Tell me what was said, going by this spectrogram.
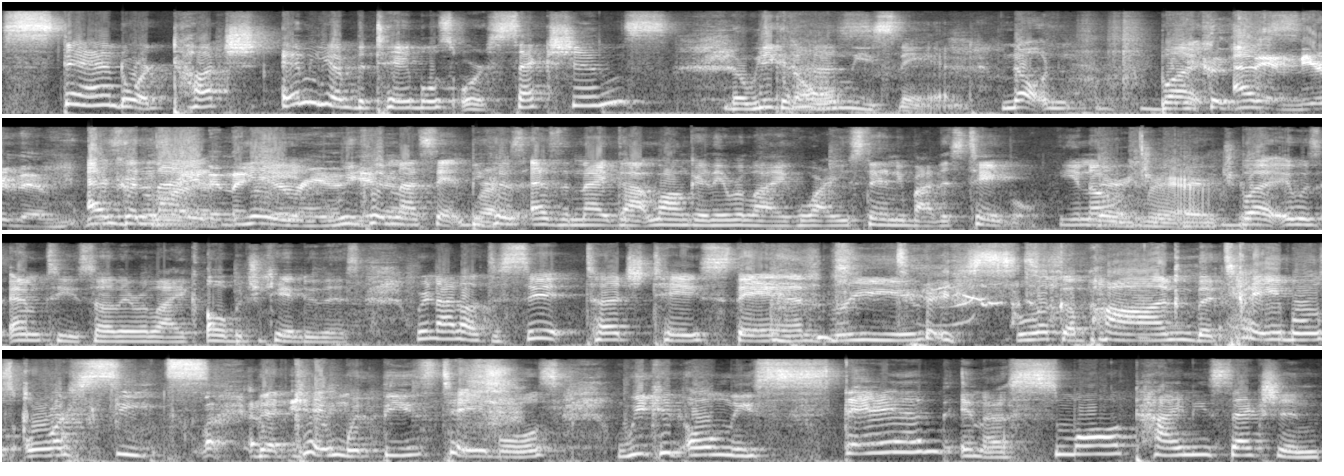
stand, or touch any of the tables or sections. No, we could only stand. No, but We couldn't as, stand near them. We As the night, sit in the yeah, area, we could not stand because Right. as the night got longer, they were like, "Why are you standing by this table?" You know. Very true. Very true. But it was empty, so they were like, "Oh, but you can't do this. We're not allowed to sit, touch, taste, stand, breathe, look upon the tables or seats that came with these tables. We could only stand in a small, tiny section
